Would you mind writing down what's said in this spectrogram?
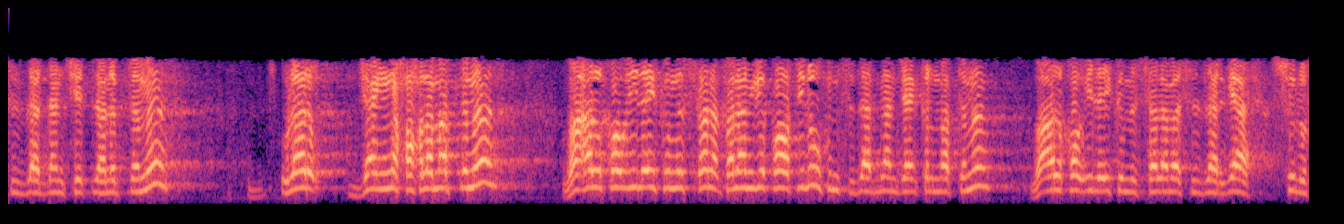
sizlardan chetlanibdimi? Ular jangni xohlamabdimi sizlar bilan jang qilmabdimi? Sizlarga sulh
